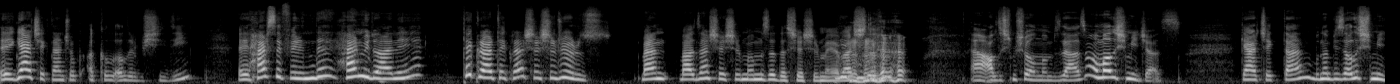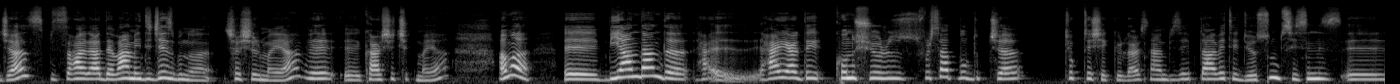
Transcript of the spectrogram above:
e, gerçekten çok akıl alır bir şey değil. E, her seferinde her müdahaleye tekrar tekrar şaşırıyoruz. Ben bazen şaşırmamıza da şaşırmaya başladım. yani alışmış olmamız lazım ama alışmayacağız. Gerçekten buna biz alışmayacağız. Biz hala devam edeceğiz buna şaşırmaya ve e, karşı çıkmaya. Ama e, bir yandan da her, her yerde konuşuyoruz. Fırsat buldukça çok teşekkürler. Sen bizi hep davet ediyorsun. Sesimiz e,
